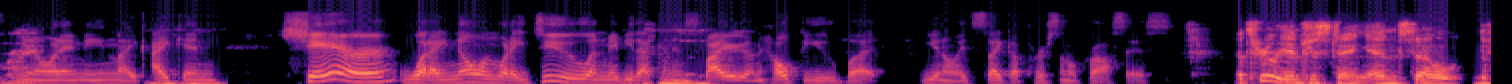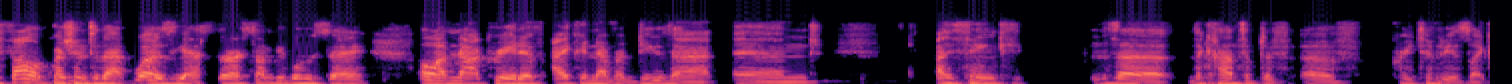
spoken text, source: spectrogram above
Right. You know what I mean? Like I Mhm. can share what I know and what I do and maybe that can Mhm. inspire you and help you, but you know, it's like a personal process. That's really interesting. And so the follow up question to that was yes, there are some people who say, oh, I'm not creative. I could never do that. And I think the the concept of, of creativity is like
